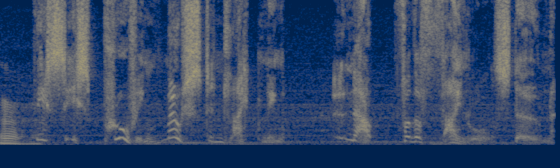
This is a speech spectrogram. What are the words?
Hmm. This is proving most enlightening. Now, for the final stone.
